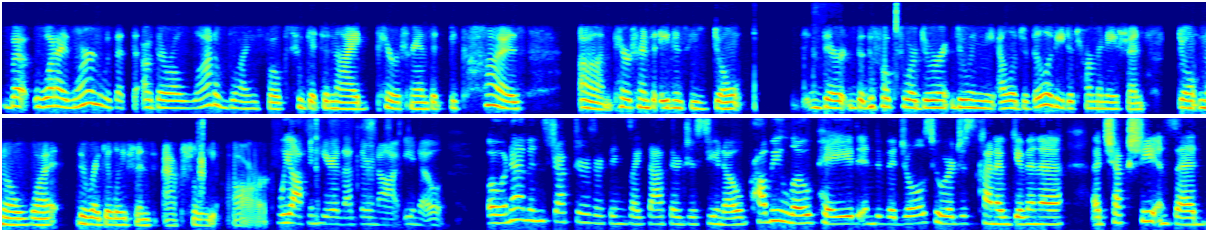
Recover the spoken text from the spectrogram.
but what I learned was that there are a lot of blind folks who get denied paratransit because um, paratransit agencies don't. They're, the, the folks who are do, doing the eligibility determination don't know what the regulations actually are. We often hear that they're not, you know, O&M instructors or things like that. They're just, you know, probably low paid individuals who are just kind of given a, a check sheet and said,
